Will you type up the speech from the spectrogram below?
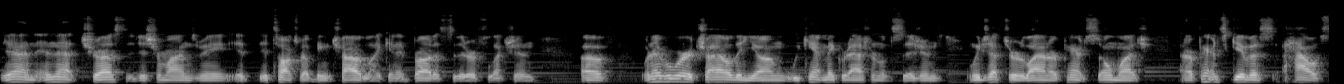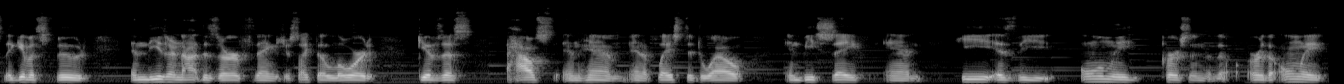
Yeah, and in that trust, it just reminds me, it, it talks about being childlike, and it brought us to the reflection of whenever we're a child and young, we can't make rational decisions, and we just have to rely on our parents so much. And our parents give us a house, they give us food, and these are not deserved things. Just like the Lord gives us a house in Him and a place to dwell and be safe, and He is the only person or the only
